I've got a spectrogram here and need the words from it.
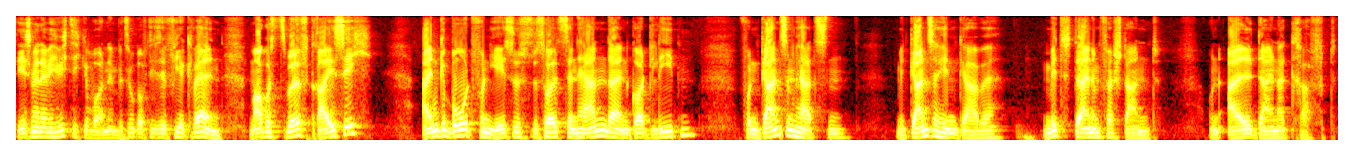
die ist mir nämlich wichtig geworden in Bezug auf diese vier Quellen. Markus 12, 30, ein Gebot von Jesus, du sollst den Herrn, deinen Gott lieben, von ganzem Herzen, mit ganzer Hingabe, mit deinem Verstand und all deiner Kraft.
